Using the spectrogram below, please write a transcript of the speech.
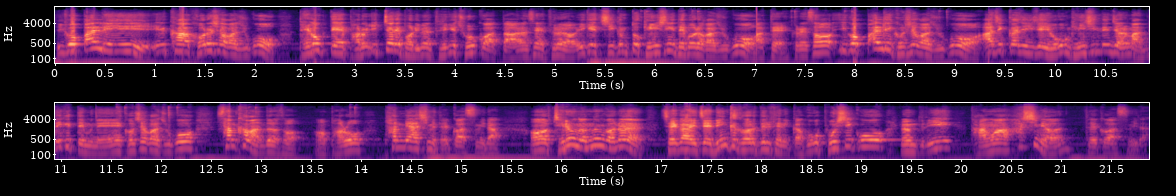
이거 빨리 1카 걸으셔가지고 100억대 바로 입절해 버리면 되게 좋을 것 같다라는 생각이 들어요. 이게 지금 또 갱신이 돼버려가지고 같아. 그래서 이거 빨리 거셔가지고 아직까지 이제 요건 갱신된 지 얼마 안 되기 때문에 거셔가지고 3카 만들어서 어, 바로 판매하시면 될 것 같습니다. 어 재료 넣는 거는 제가 이제 링크 걸어드릴 테니까 그거 보시고 여러분들이 강화하시면 될 것 같습니다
